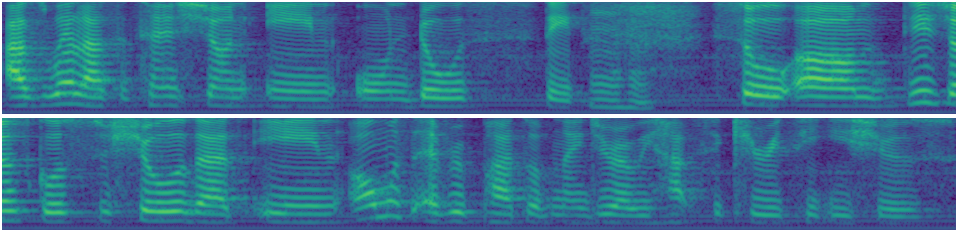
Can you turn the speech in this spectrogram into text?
as well as the tension in Ondo State. Mm -hmm. So um, this just goes to show that in almost every part of Nigeria, we have security issues.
